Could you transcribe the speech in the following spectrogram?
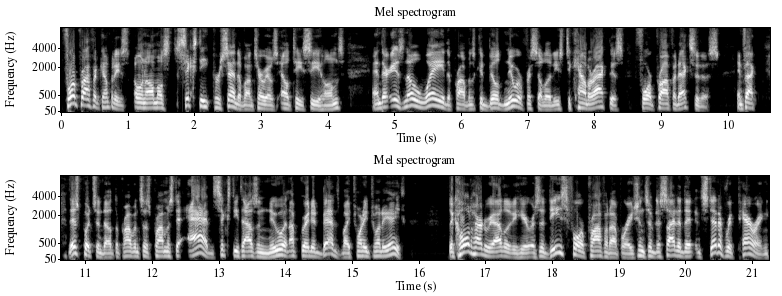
For profit companies own almost 60% of Ontario's LTC homes, and there is no way the province could build newer facilities to counteract this for profit exodus. In fact, this puts in doubt the province's promise to add 60,000 new and upgraded beds by 2028. The cold hard reality here is that these for profit operations have decided that instead of repairing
